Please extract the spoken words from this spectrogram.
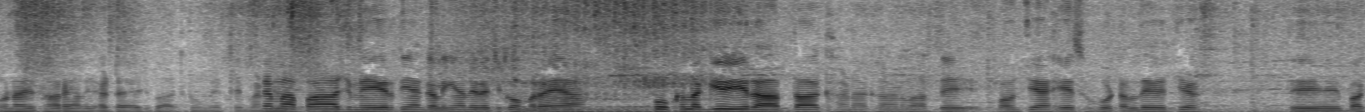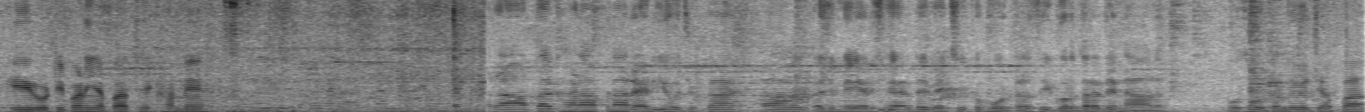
ਉਹਨਾਂ ਦੇ ਸਾਰਿਆਂ ਦੇ ਅਟੈਚ ਬਾਥਰੂਮ ਇੱਥੇ ਬਣੇ ਹੋਏ ਆਪਾਂ ਅਜਮੇਰ ਦੀਆਂ ਗਲੀਆਂ ਦੇ ਵਿੱਚ ਘੁੰਮ ਰਹੇ ਆ ਭੁੱਖ ਲੱਗੀ ਹੋਈ ਹੈ ਰਾਤ ਦਾ ਖਾਣਾ ਖਾਣ ਵਾਸਤੇ ਪਹੁੰਚਿਆ ਇਸ ਹੋਟਲ ਦੇ ਵਿੱਚ। ਤੇ ਬਾਕੀ ਰੋਟੀ ਪਾਣੀ ਆਪਾਂ ਇੱਥੇ ਖਾਣੇ ਆ ਰਾਤ ਦਾ ਖਾਣਾ ਆਪਣਾ ਰੈਡੀ ਹੋ ਚੁੱਕਾ ਹੈ। ਆ ਅਜਮੇਰ ਸ਼ਹਿਰ ਦੇ ਵਿੱਚ ਇੱਕ ਹੋਟਲ ਸੀ ਗੁਰਦੁਆਰੇ ਦੇ ਨਾਲ। ਉਸ ਹੋਟਲ ਦੇ ਵਿੱਚ ਆਪਾਂ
